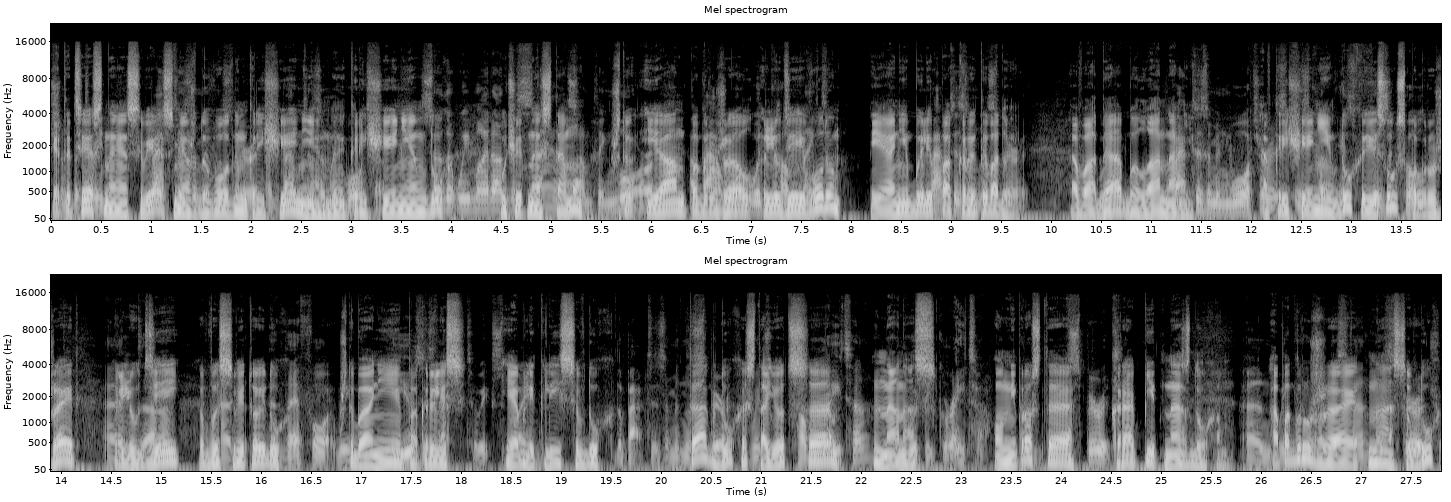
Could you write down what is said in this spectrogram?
Эта тесная связь между водным крещением и крещением в дух учит нас тому, что Иоанн погружал людей в воду, и они были покрыты водой вода была на них. А в крещении в Дух Иисус погружает людей в Святой Дух, чтобы они покрылись и облеклись в Дух. Так Дух остается на нас. Он не просто крапит нас Духом, а погружает нас в Дух,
